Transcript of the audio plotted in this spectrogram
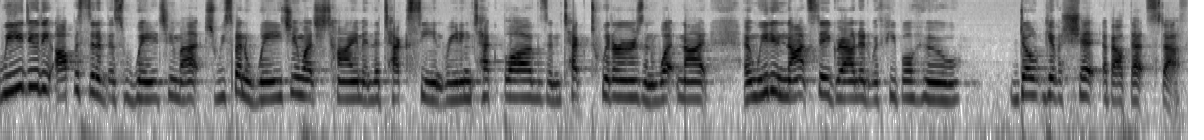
We do the opposite of this way too much. We spend way too much time in the tech scene, reading tech blogs and tech Twitters and whatnot, and we do not stay grounded with people who don't give a shit about that stuff.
